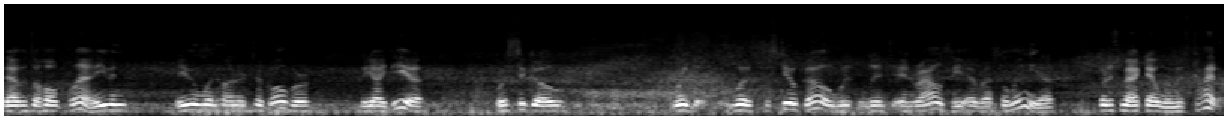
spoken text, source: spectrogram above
That was the whole plan. Even even when Hunter took over, the idea was to go with was to still go with Lynch and Rousey at WrestleMania for the SmackDown Women's title.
